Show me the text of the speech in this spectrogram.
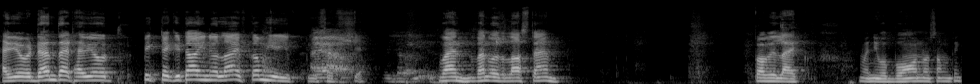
Have you ever done that? Have you ever picked a guitar in your life? Come here, you piece Yeah. of shit. When? When was the last time? Probably like when you were born or something.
